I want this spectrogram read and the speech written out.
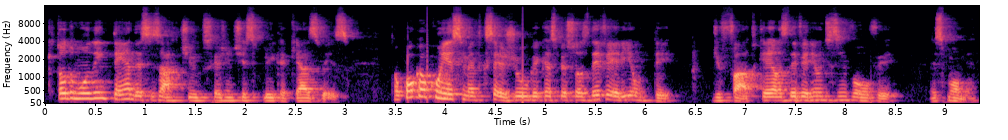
que todo mundo entenda esses artigos que a gente explica aqui às vezes. Então, qual é o conhecimento que você julga que as pessoas deveriam ter, de fato, que elas deveriam desenvolver nesse momento?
